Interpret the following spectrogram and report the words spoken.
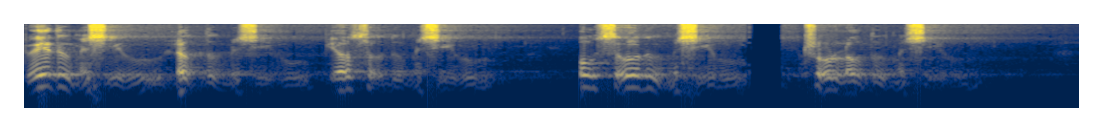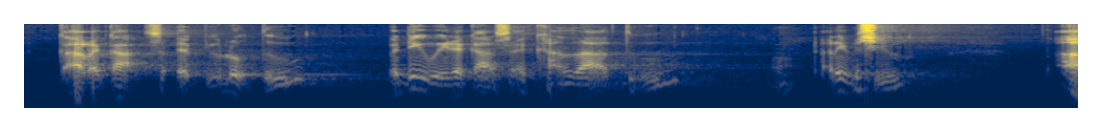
တွေးသူမရှိဘူးလုပ်သူမရှိဘူးပြောဆိုသူမရှိဘူးအုပ်ဆိုးသူမရှိဘူးထရိုးလုပ်သူမရှိဘူးကာရကဆိုပြုလုပ်သူပฏิဝေရကဆိုခံစားသူဒါတွေမရှိဘူးအာ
